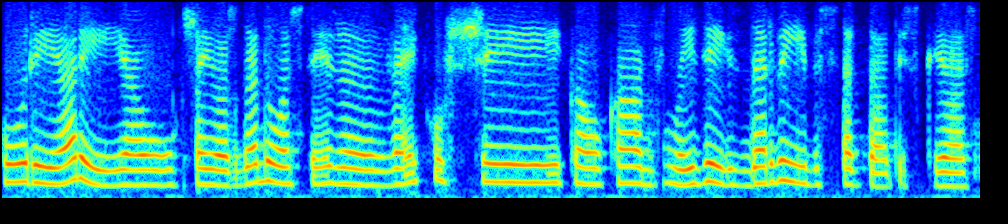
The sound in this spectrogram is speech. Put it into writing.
kuri arī jau šajos gados ir veikuši kaut kādas līdzīgas darbības starptautiskajos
